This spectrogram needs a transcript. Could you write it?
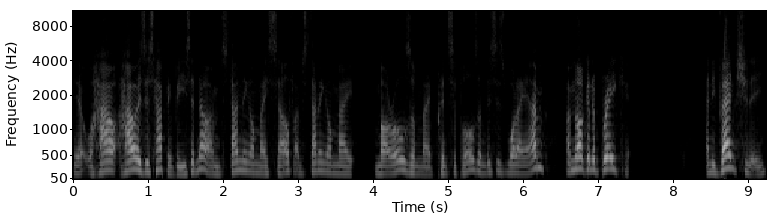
you know, how, how is this happening? But he said, No, I'm standing on myself. I'm standing on my morals, on my principles, and this is what I am. I'm not going to break it. And eventually,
